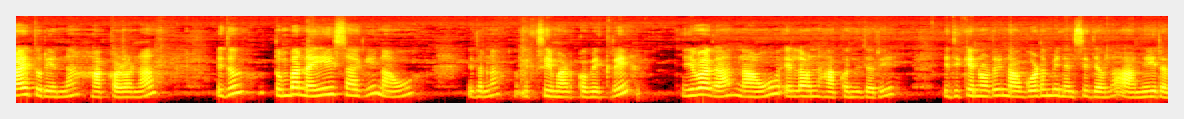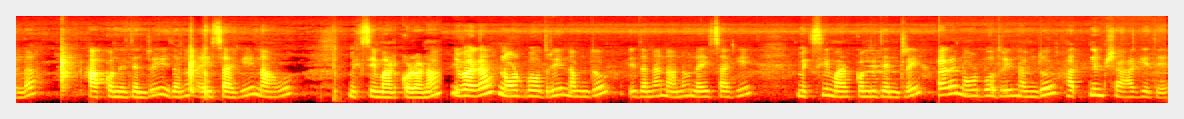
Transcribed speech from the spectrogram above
ಕಾಯಿ ತುರಿಯನ್ನು ಹಾಕ್ಕೊಳ್ಳೋಣ ಇದು ತುಂಬ ನೈಸಾಗಿ ನಾವು ಇದನ್ನು ಮಿಕ್ಸಿ ಮಾಡ್ಕೋಬೇಕ್ರಿ. ಇವಾಗ ನಾವು ಎಲ್ಲವನ್ನು ಹಾಕ್ಕೊಂಡಿದ್ದೇವೆ ರೀ. ಇದಕ್ಕೆ ನೋಡಿರಿ, ನಾವು ಗೋಡಂಬಿ ನೆನೆಸಿದ್ದೇವಲ್ಲ, ಆ ನೀರೆಲ್ಲ ಹಾಕ್ಕೊಂಡಿದ್ದೀನಿ ರೀ. ಇದನ್ನು ನೈಸಾಗಿ ನಾವು ಮಿಕ್ಸಿ ಮಾಡ್ಕೊಳ್ಳೋಣ. ಇವಾಗ ನೋಡ್ಬೋದು ರೀ ನಮ್ಮದು ಇದನ್ನು ನಾನು ನೈಸಾಗಿ ಮಿಕ್ಸಿ ಮಾಡ್ಕೊಂಡಿದ್ದೀನಿ ರೀ. ಇವಾಗ ನೋಡ್ಬೋದು ರೀ ನಮ್ಮದು ಹತ್ತು ನಿಮಿಷ ಆಗಿದೆ.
